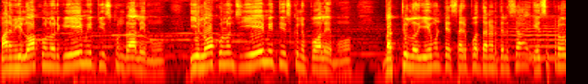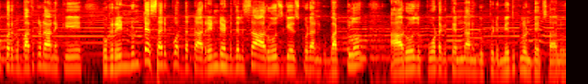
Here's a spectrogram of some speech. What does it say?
మనం ఈ లోకంలోనికి ఏమీ తీసుకుని రాలేము. ఈ లోకంలోంచి ఏమీ తీసుకుని పోలేము. భక్తిలో ఏముంటే సరిపోద్ది అన్నాడు తెలుసా? యేసుప్రభు కొరకు బతకడానికి ఒక రెండు ఉంటే సరిపోద్దట. ఆ రెండు ఏంటో తెలుసా? ఆ రోజుకి వేసుకోవడానికి బట్టలు ఆ రోజు పూటకి తినడానికి గుప్పిడి మెతుకులు ఉంటే చాలు.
